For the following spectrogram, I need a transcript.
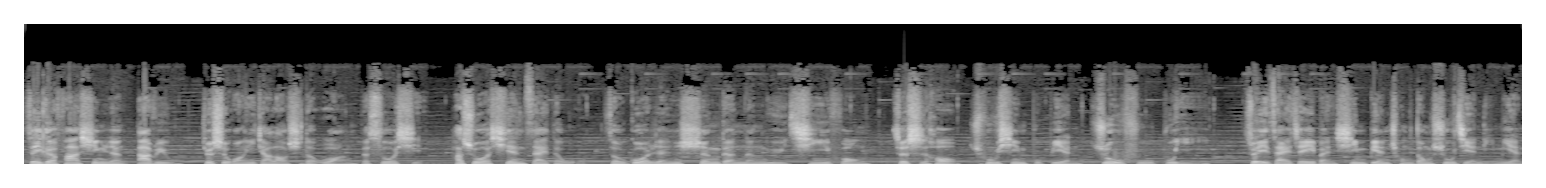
这个发信人 W 就是王一佳老师的“王”的缩写。他说：“现在的我走过人生的能与凄风，这时候初心不变，祝福不移。所以在这一本新编虫洞书简里面，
